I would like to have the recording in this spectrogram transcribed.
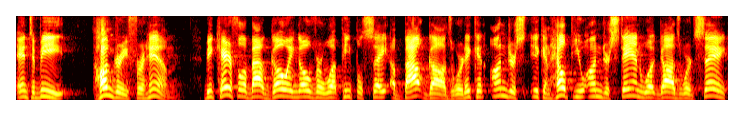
and to be hungry for Him. Be careful about going over what people say about God's Word. It can, under, it can help you understand what God's Word's saying,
